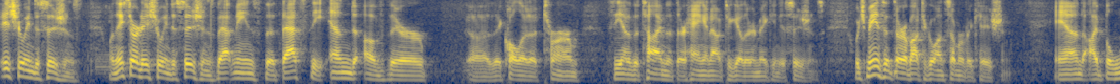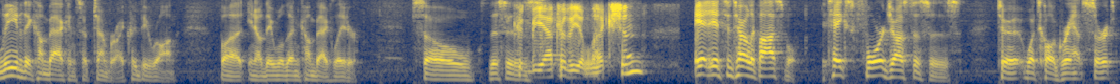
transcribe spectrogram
issuing decisions, when they start issuing decisions, that means that that's the end of their, uh, they call it a term. It's the end of the time that they're hanging out together and making decisions, which means that they're about to go on summer vacation. And I believe they come back in September. I could be wrong, but you know they will then come back later. So this is. Could be after the election. it, it's entirely possible. It takes four justices to what's called grant cert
